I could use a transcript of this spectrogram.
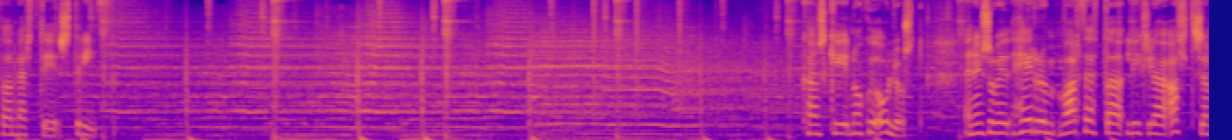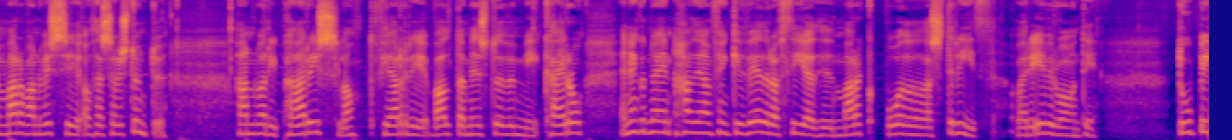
það merti stríð. Kanski nokkuð óljóst, en eins og við heyrum var þetta líklega allt sem Marvan vissi á þessari stundu. Hann var í París, langt fjarrri valdamiðstöfum í Kæró en einhvern veginn hafði hann fengið veður af því að þið marg bóðaða stríð væri yfirvofandi. Dúbi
